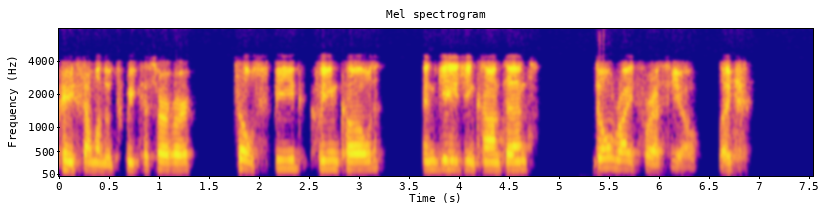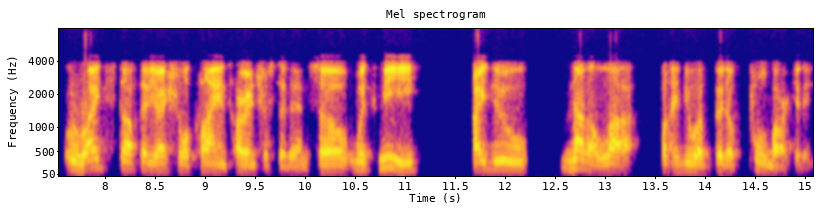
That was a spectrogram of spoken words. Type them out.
pay someone to tweak the server. So speed, clean code, engaging content. Don't write for SEO. Like write stuff that your actual clients are interested in. So with me, I do not a lot, but I do a bit of pull marketing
